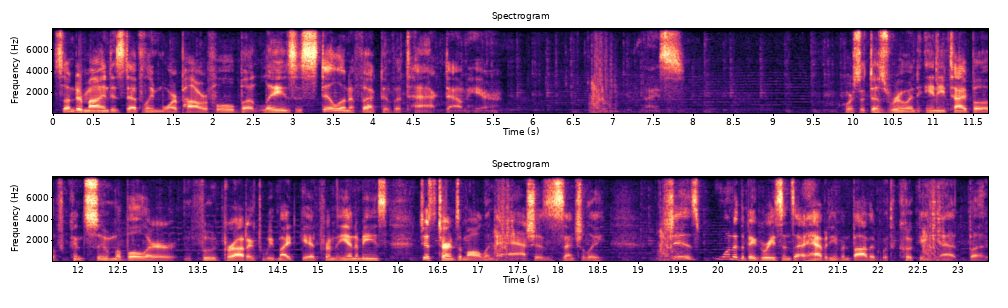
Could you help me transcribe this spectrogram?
Sundermind is definitely more powerful, but Laze is still an effective attack down here. Nice Of course, it does ruin any type of consumable or food product we might get from the enemies. Just turns them all into ashes, essentially. Which is one of the big reasons I haven't even bothered with cooking yet, but...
